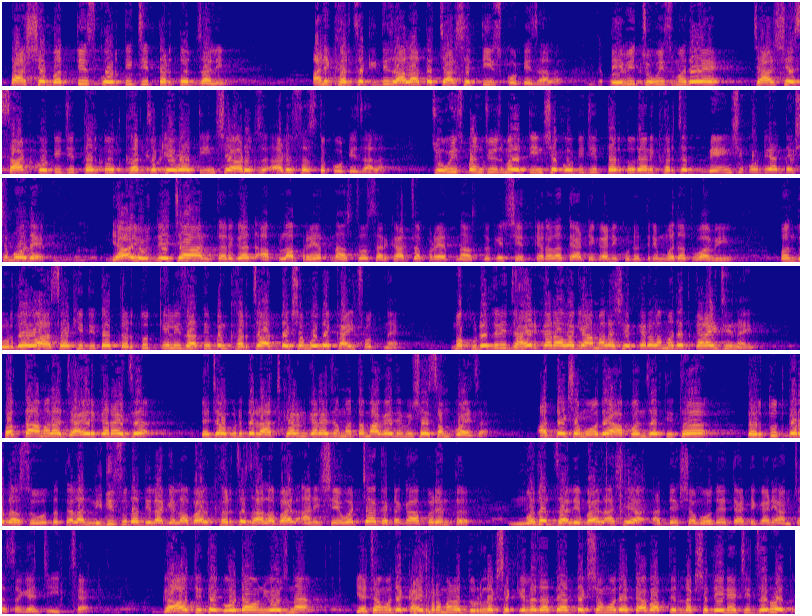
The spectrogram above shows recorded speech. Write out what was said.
पाचशे बत्तीस कोटीची तरतूद झाली. आणि खर्च किती झाला तर चारशे तीस कोटी झाला. तेवीस चोवीसमध्ये चारशे साठ कोटीची तरतूद खर्च केवळ तीनशे अडुसष्ट कोटी झाला. चोवीस पंचवीसमध्ये तीनशे कोटीची तरतूद आणि खर्च ब्याऐंशी कोटी अध्यक्ष महोदय. या योजनेच्या अंतर्गत आपला प्रयत्न असतो सरकारचा प्रयत्न असतो की शेतकऱ्याला त्या ठिकाणी कुठेतरी मदत व्हावी. पण दुर्दैव असं की तिथं तरतूद केली जाते पण खर्च अध्यक्ष महोदय काहीच होत नाही. मग कुठेतरी जाहीर करावं की आम्हाला शेतकऱ्याला मदत करायची नाही. फक्त आम्हाला जाहीर करायचं त्याच्यावर कुठेतरी राजकारण करायचं मतं मागायचा विषय संपवायचा. अध्यक्ष महोदय आपण जर तिथं तरतूद करत असू तर त्याला निधी सुद्धा दिला गेला पाहिजे खर्च झाला पाहिजे आणि शेवटच्या घटकापर्यंत मदत झाली पाहिजे अशी अध्यक्ष महोदय त्या ठिकाणी आमच्या सगळ्यांची इच्छा आहे. गाव तिथे गोडाऊन योजना याच्यामध्ये काही प्रमाणात दुर्लक्ष केलं जाते अध्यक्ष महोदय त्या बाबतीत लक्ष देण्याची जरूरत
